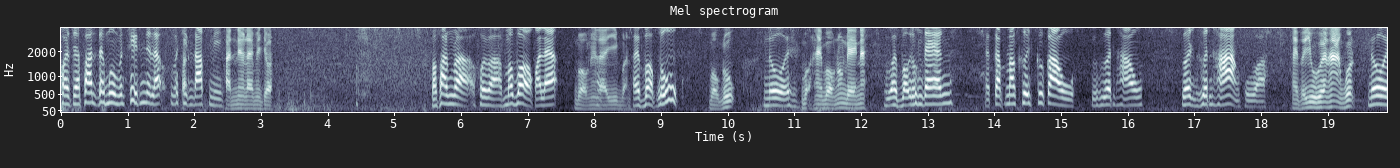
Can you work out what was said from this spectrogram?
ก็จะพันแต่มือมันชินนี่แหล้วมาชินดับนี่ฝันแนวอะไรไม่จอดประพันธ์ว่าเพิ่นว่ามาบอกกันแล้วบอกแนวอะไรอีกบัดให้บอกลูกบอกลูกโดยบอกให้บอกน้องแดงนะว่าบอกดวงแดง ให้กลับมาคืนคือเก่าอยู่เฮือนเฮาเฮือนเฮือนห้างผัวให้ไปอยู่เพื่อนห้างพุ่นโดย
